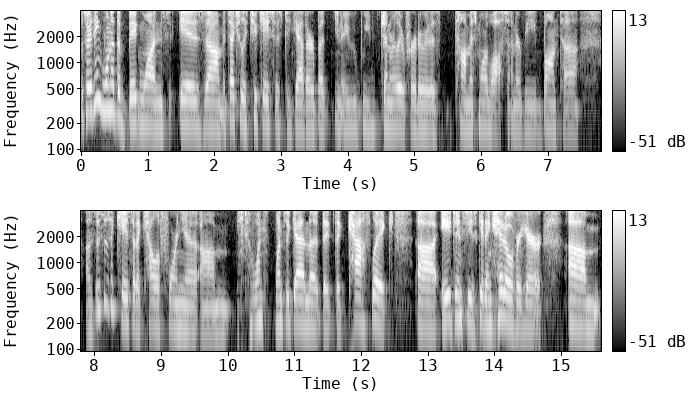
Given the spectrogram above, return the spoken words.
So I think one of the big ones is um, it's actually two cases together, but you know we generally refer to it as Thomas More Law Center v. Bonta. Um, so this is a case out of California. Um, you know, once once again, the the, the Catholic uh, agency is getting hit over here. Um,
